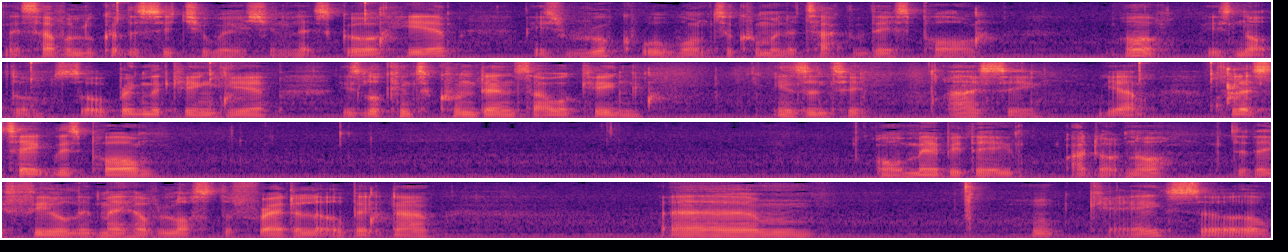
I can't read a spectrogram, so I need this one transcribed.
let's have a look at the situation. Let's go here. His rook will want to come and attack this pawn Oh, he's not done. So bring the king here. He's looking to condense our king, isn't he? I see. Yep. So let's take this pawn. Or maybe they, I don't know, do they feel they may have lost the thread a little bit now? Um, okay, so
